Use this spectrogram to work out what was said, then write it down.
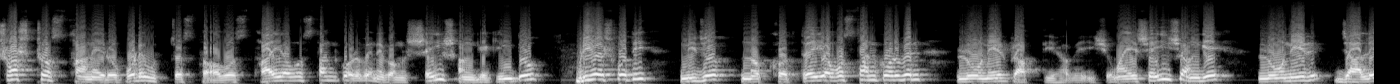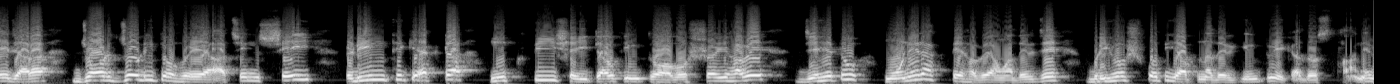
ষষ্ঠ স্থানের ওপরে উচ্চস্থ অবস্থায় অবস্থান করবেন এবং সেই সঙ্গে কিন্তু বৃহস্পতি নিজ নক্ষত্রেই অবস্থান করবেন, লোনের প্রাপ্তি হবে। এই সময়ে সেই সঙ্গে লোনের জালে যারা জর্জরিত হয়ে আছেন, সেই ঋণ থেকে একটা মুক্তি সেইটাও কিন্তু অবশ্যই হবে। যেহেতু মনে রাখতে হবে আমাদের যে বৃহস্পতি আপনাদের কিন্তু একাদশ স্থানের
